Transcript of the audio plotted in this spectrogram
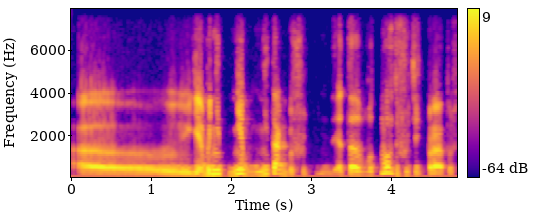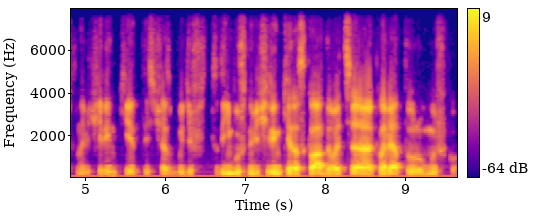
а, я бы не, не, не так бы шутил. Это вот можно шутить про то, что на вечеринке ты сейчас будешь, ты не будешь на вечеринке раскладывать а, клавиатуру, мышку.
